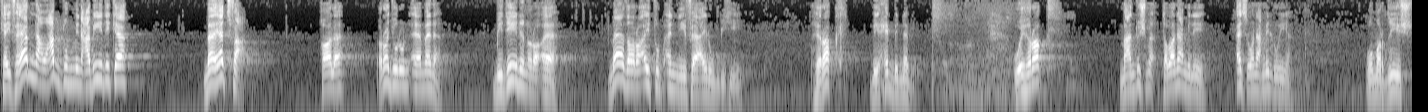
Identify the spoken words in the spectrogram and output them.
كيف يمنع عبد من عبيدك؟ ما يدفع. قال رجل آمن بدين رآه ماذا رأيتم أني فاعل به؟ هرقل بيحب النبي. وهرقل ما عندوش ما طب هنعمل إيه؟ اسوى نعمل له إيه يعني؟ ومرضيش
